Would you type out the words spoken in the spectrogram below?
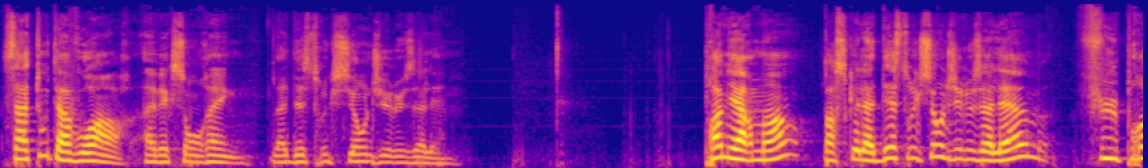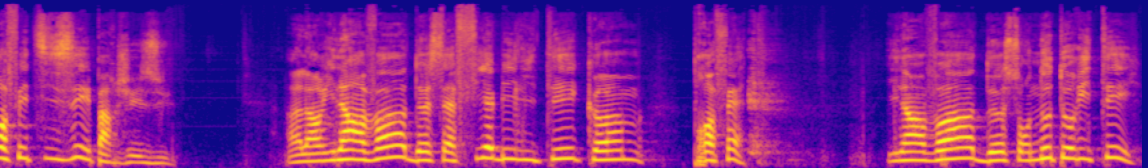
Ça a tout à voir avec son règne, la destruction de Jérusalem. Premièrement, parce que la destruction de Jérusalem fut prophétisée par Jésus. Alors il en va de sa fiabilité comme prophète. Il en va de son autorité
